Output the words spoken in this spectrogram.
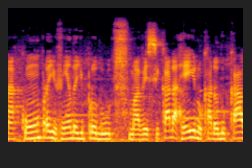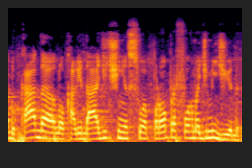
na compra e venda de produtos, uma vez que cada reino, cada ducado, cada localidade tinha sua própria forma de medida,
